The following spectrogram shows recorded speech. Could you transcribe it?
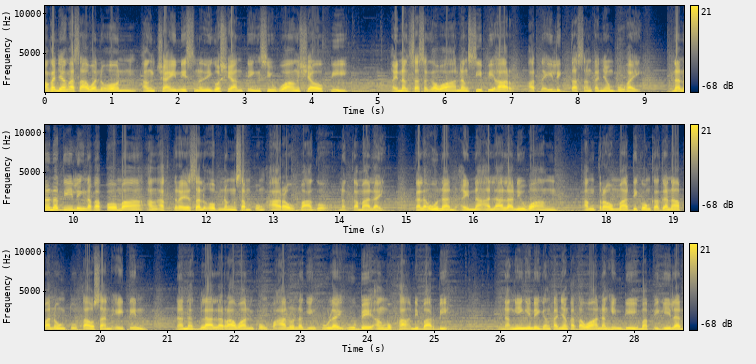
Ang kanyang asawa noon, ang Chinese na negosyanteng si Wang Xiaofi, ay nagsasagawa ng CPR at nailigtas ang kanyang buhay. Nananatiling nakakoma ang aktres sa loob ng sampung araw bago nagkamalay. Kalaunan ay naalala ni Wang ang traumatikong kaganapan noong 2018 na naglalarawan kung paano naging kulay ube ang mukha ni Barbie. Nanginginig ang kanyang katawan nang hindi mapigilan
